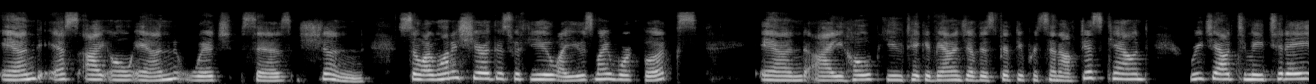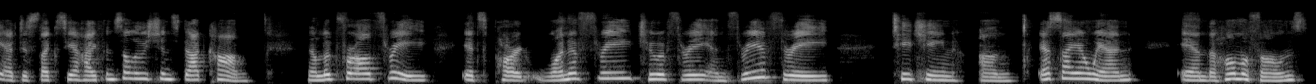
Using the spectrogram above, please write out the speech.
and S-I-O-N, which says shun. So I want to share this with you. I use my workbooks and I hope you take advantage of this 50% off discount. Reach out to me today at dyslexia-solutions.com. Now look for all three. It's part one of three, two of three, and three of three, teaching um, SION and the homophones,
